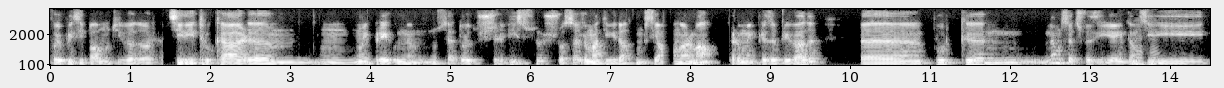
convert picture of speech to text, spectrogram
Foi o principal motivador. Decidi trocar um, um, um emprego no, no setor dos serviços, ou seja, uma atividade comercial normal, para uma empresa privada, uh, porque não me satisfazia. Então uhum. decidi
